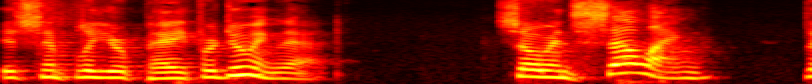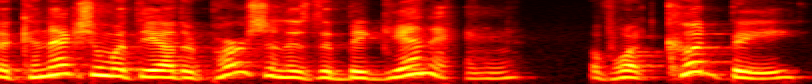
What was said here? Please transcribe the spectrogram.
is simply your pay for doing that. So in selling, the connection with the other person is the beginning of what could be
